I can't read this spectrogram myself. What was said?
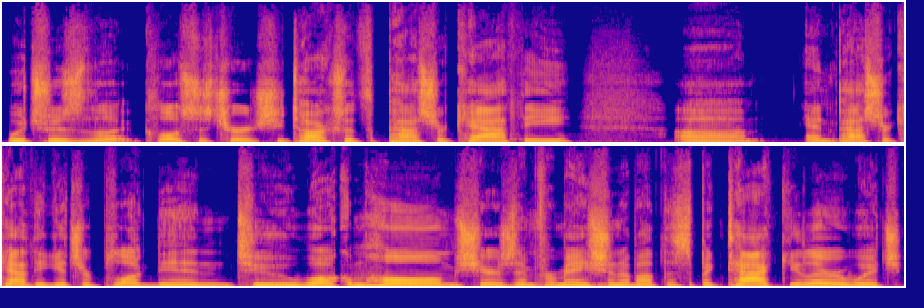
which was the closest church. She talks with pastor kathy um, and Pastor Kathy gets her plugged in to Welcome Home, shares information about the spectacular, which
